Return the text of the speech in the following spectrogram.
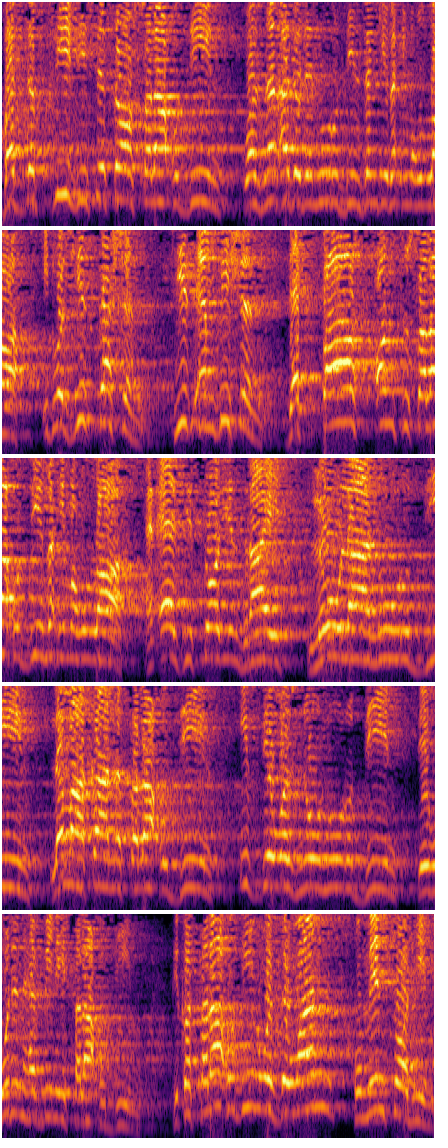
But the predecessor of Salahuddin was none other than Nuruddin Zangi rahimahullah. It was his passion, his ambition that passed on to Salahuddin rahimahullah. And as historians write, Lola Nuruddin, Lama kana Salahuddin. If there was no Nuruddin, there wouldn't have been a Salahuddin. Because Salahuddin was the one who mentored him,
